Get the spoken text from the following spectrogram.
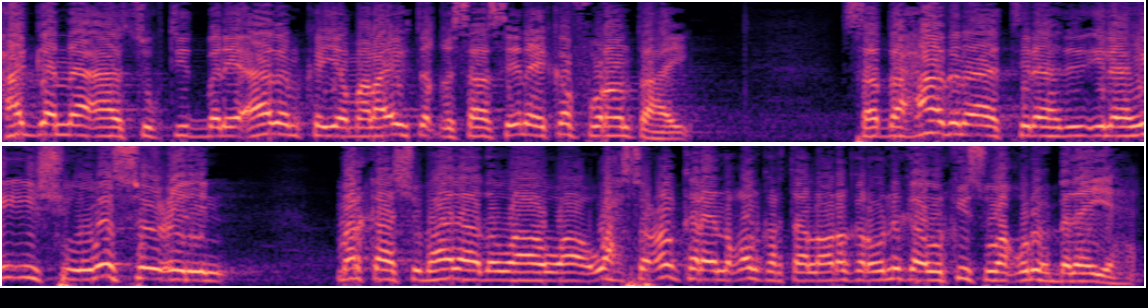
Xaggana aad sugtid bani aadamka iyo malaa'igta qisaasa inay ka furan tahay saddexaadna aad tidhaahdid ilaahay ishu uma soo celin. Markaa shubhadaada waa wax socon kara noqon karta la odhan karo ninkaa warkiisu waa qurux badan yahay.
